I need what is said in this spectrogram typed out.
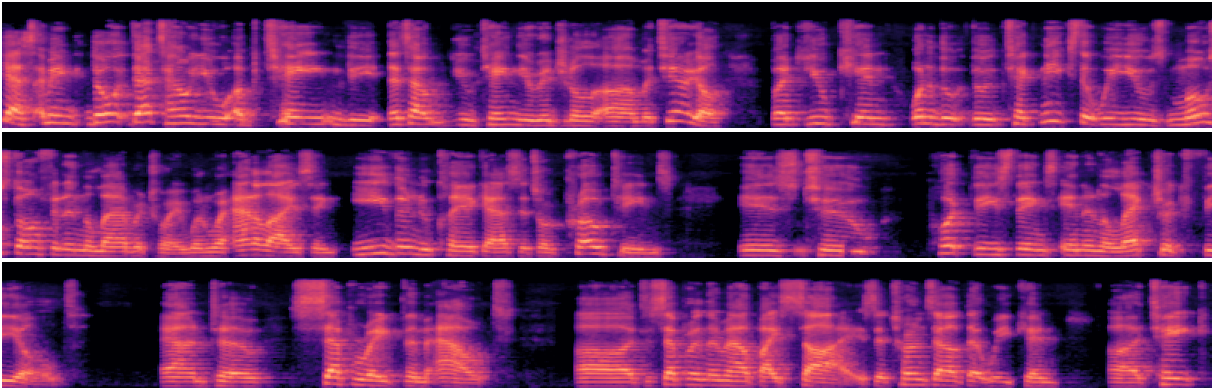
Yes, I mean though that's how you obtain the that's how you obtain the original uh, material. But you can one of the, the techniques that we use most often in the laboratory when we're analyzing either nucleic acids or proteins is to put these things in an electric field and to separate them out, uh, to separate them out by size. It turns out that we can uh, take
